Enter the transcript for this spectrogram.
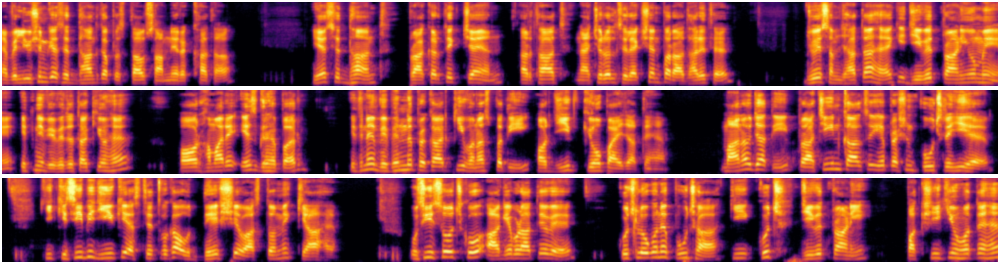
एवोल्यूशन के सिद्धांत का प्रस्ताव सामने रखा था। यह सिद्धांत प्राकृतिक चयन अर्थात नेचुरल सिलेक्शन पर आधारित है, जो ये समझाता है कि जीवित प्राणियों में इतनी विविधता क्यों है और हमारे इस ग्रह पर इतने विभिन्न प्रकार की वनस्पति और जीव क्यों पाए जाते हैं। मानव जाति प्राचीन काल से यह प्रश्न पूछ रही है कि किसी भी जीव के अस्तित्व का उद्देश्य वास्तव में क्या है? उसी सोच को आगे बढ़ाते हुए कुछ लोगों ने पूछा कि कुछ जीवित प्राणी पक्षी क्यों होते हैं,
